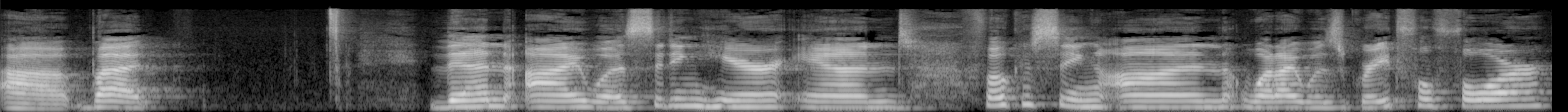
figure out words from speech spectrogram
Uh, but then I was sitting here and focusing on what I was grateful for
